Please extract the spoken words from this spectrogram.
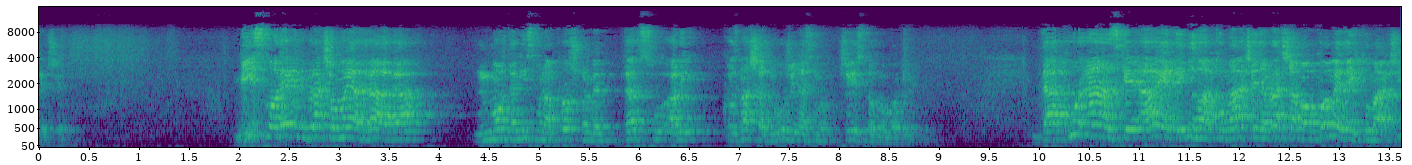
teče. Mi smo rekli, braćo moja draga, možda nismo na prošlome drsu, ali kroz naša druženja smo često govorili. Da kuranske ajete i njihova tumačenja vraćamo kome da ih tumači?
